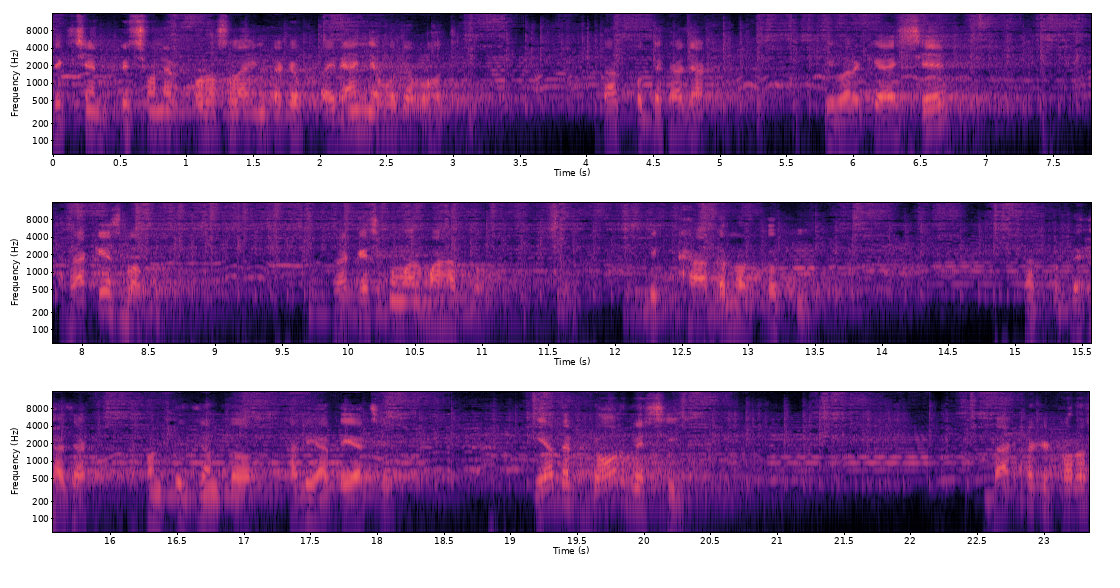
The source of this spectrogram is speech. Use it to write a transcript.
দেখছেন, পেছনের খরচ লাইনটাকে পাইরাইন যাব যাব হচ্ছে। তারপর দেখা যাক, এবারে কে আসছে? রাকেশ বাবু। রাকেশ কুমার মাহাতো। বিখ্যাত নর্তকী। তারপর দেখা যাক, এখন পর্যন্ত খালি হাতে আছে। ইয়াদের ডর বেশি। দাগটাকে খরচ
